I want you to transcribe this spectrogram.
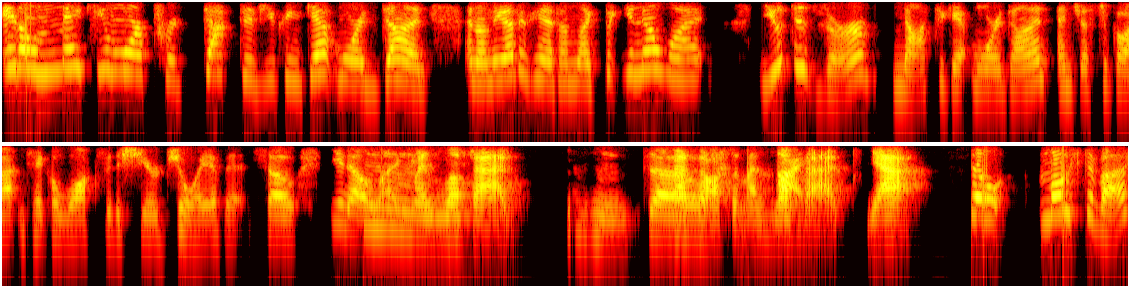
it'll make you more productive. You can get more done. And on the other hand, I'm like, but you know what? You deserve not to get more done and just to go out and take a walk for the sheer joy of it. So you know, like mm, I love that. Mm-hmm. So that's awesome. I love right. that. Yeah. So most of us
